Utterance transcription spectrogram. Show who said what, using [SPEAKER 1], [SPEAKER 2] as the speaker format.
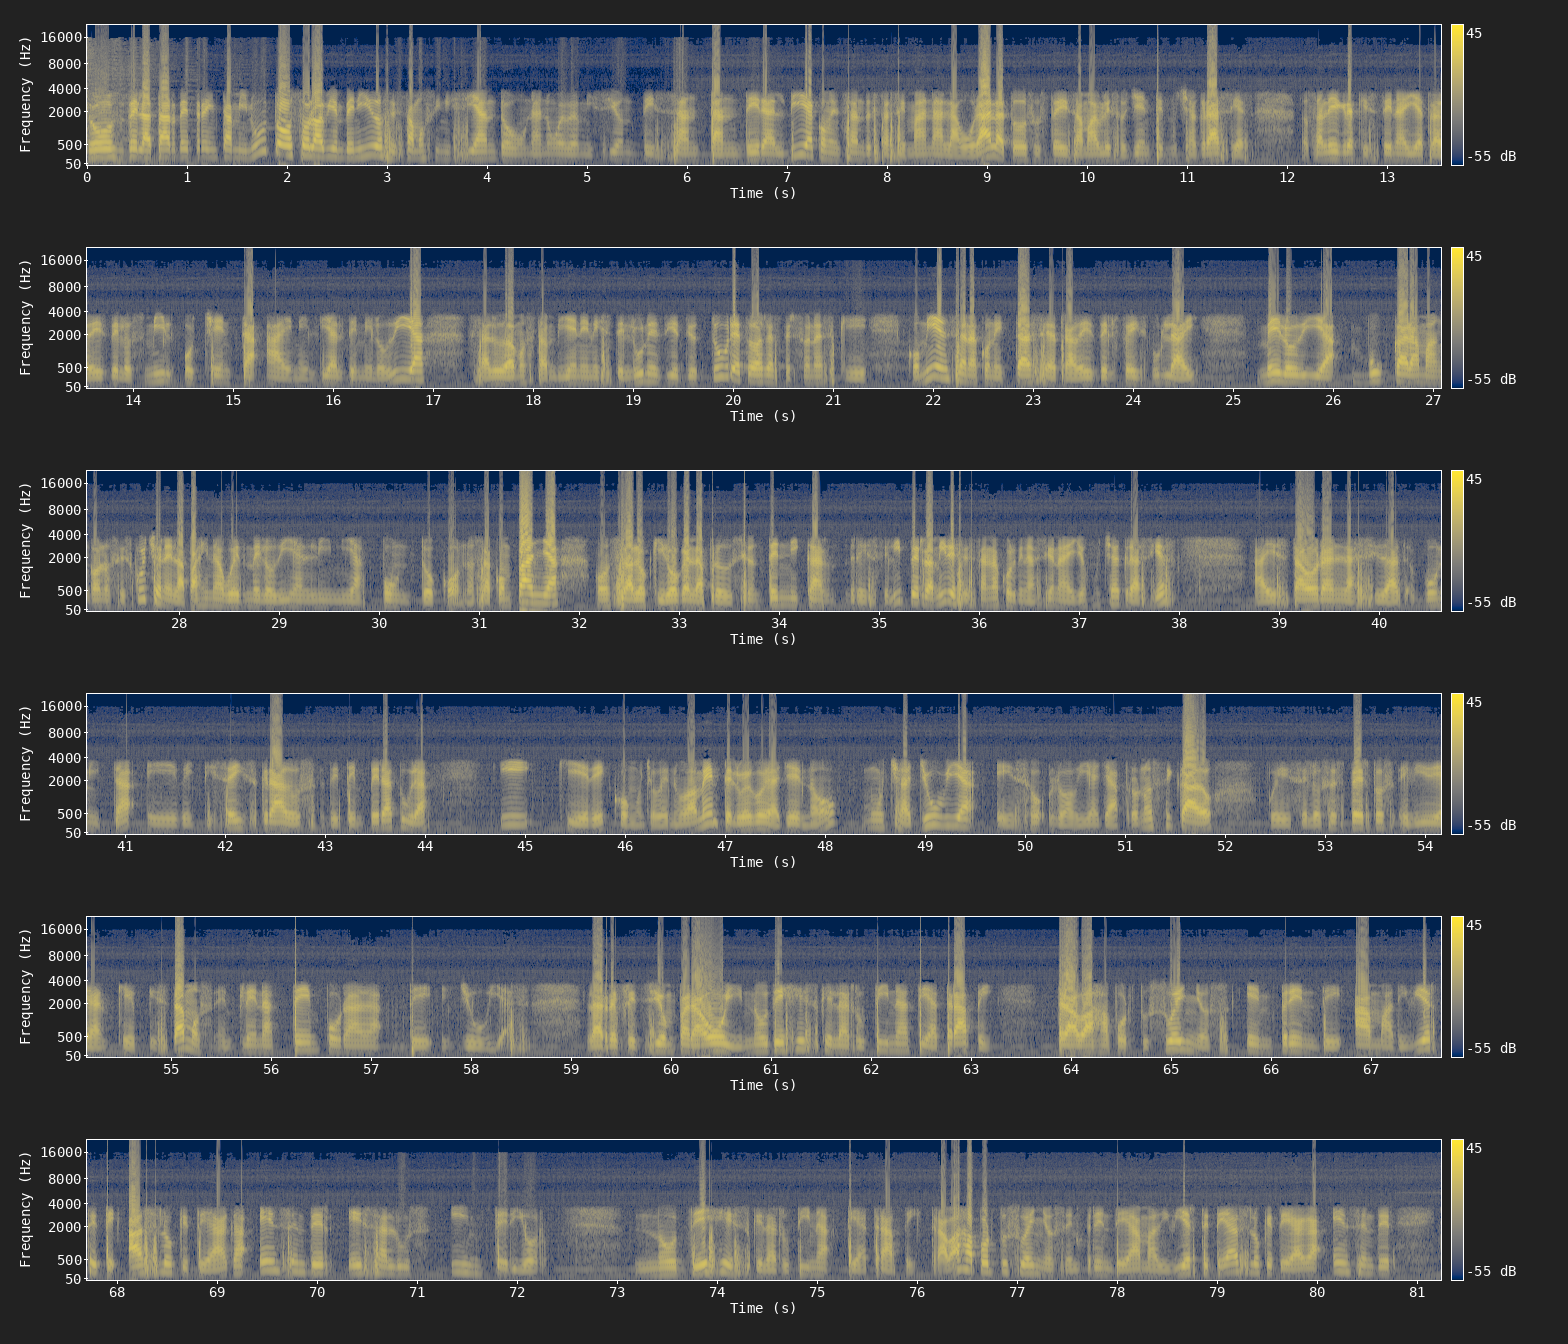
[SPEAKER 1] Dos de la tarde, 30 minutos. Hola, bienvenidos. Estamos iniciando una nueva emisión de Santander al Día, comenzando esta semana laboral. A todos ustedes, amables oyentes, muchas gracias. Nos alegra que estén ahí a través de los 1080 AM, el Dial de Melodía. Saludamos también en este lunes 10 de octubre a todas las personas que comienzan a conectarse a través del Facebook Live Melodía Bucaramanga nos escuchan en la página web melodíaenlínea.com. Nos acompaña Gonzalo Quiroga en la producción técnica, Andrés Felipe Ramírez está en la coordinación, a ellos muchas gracias. A esta hora en la ciudad bonita, 26 eh, grados de temperatura y quiere como llover nuevamente luego de ayer, ¿no? Mucha lluvia, eso lo había ya pronosticado pues eh, los expertos idean que estamos en plena temporada de lluvias. La reflexión para hoy, no dejes que la rutina te atrape. Trabaja por tus sueños, emprende, ama, diviértete, haz lo que te haga encender esa luz interior. No dejes que la rutina te atrape. Trabaja por tus sueños, emprende, ama, diviértete, haz lo que te haga encender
